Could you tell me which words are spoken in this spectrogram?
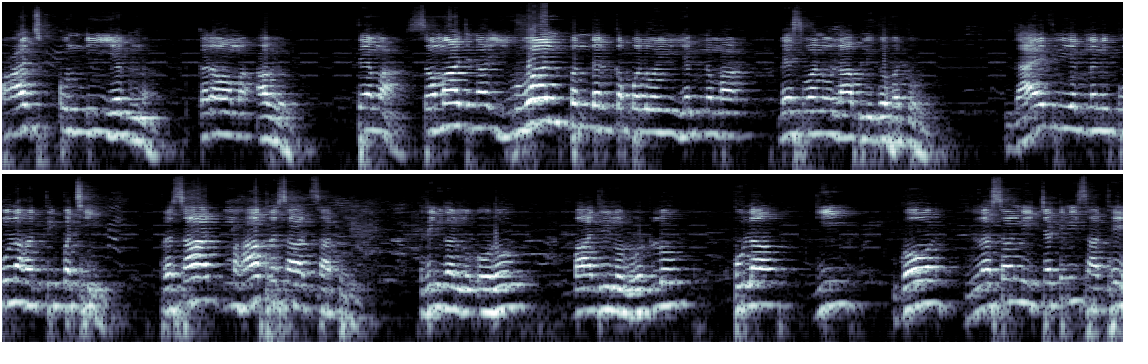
પાંચ કુંડી યજ્ઞ કરાવવામાં આવ્યો. તેમાં સમાજના યુવાન પંદર કપલોએ યજ્ઞમાં બેસવાનો લાભ લીધો હતો. ગાયત્રી યજ્ઞની પૂર્ણાહતિ પછી પ્રસાદ, મહાપ્રસાદ સાથે રીંગણનો ઓરો બાજરીનો રોટલો, પુલાવ, ઘી, ગોળ, લસણની ચટણી સાથે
